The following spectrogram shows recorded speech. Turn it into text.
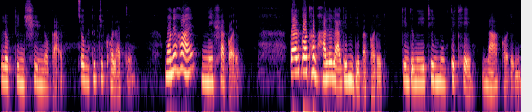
লোকটি শীর্ণকায় চোখ দুটি খোলাটে, মনে হয় নেশা করে। তার কথা ভালো লাগেনি দিবাকরের, কিন্তু মেয়েটির মুখ দেখে না করেনি।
